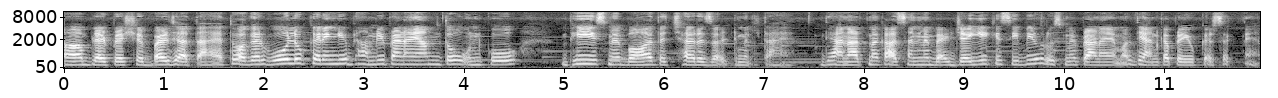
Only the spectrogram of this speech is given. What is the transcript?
ब्लड प्रेशर बढ़ जाता है तो अगर वो लोग करेंगे भ्रामरी प्राणायाम तो उनको भी इसमें बहुत अच्छा रिज़ल्ट मिलता है। ध्यानात्मक आसन में बैठ जाइए किसी भी और उसमें प्राणायाम और ध्यान का प्रयोग कर सकते हैं।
